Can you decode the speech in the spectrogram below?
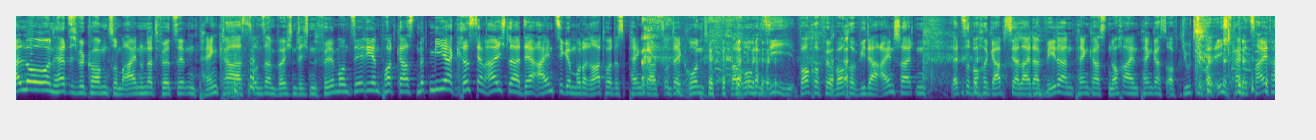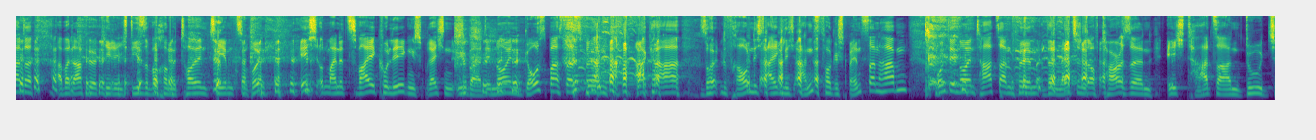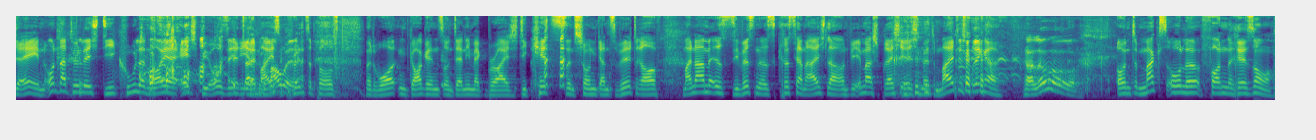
Hallo und herzlich willkommen zum 114. Pencast, unserem wöchentlichen Film- und Serienpodcast mit mir, Christian Eichler, der einzige Moderator des Pencasts und der Grund, warum Sie Woche für Woche wieder einschalten. Letzte Woche gab es ja leider weder einen Pencast noch einen Pencast auf Duty, weil ich keine Zeit hatte, aber dafür kehre ich diese Woche mit tollen Themen zurück. Ich und meine zwei Kollegen sprechen über den neuen Ghostbusters-Film, aka Sollten Frauen nicht eigentlich Angst vor Gespenstern haben? Und den neuen Tarzan-Film The Legend of Tarzan ich Tarzan, du Jane. Und natürlich die coole neue HBO-Serie Weiße Principles mit Walton Goggins und Danny McBride. Die Kids sind schon ganz wild drauf. Mein Name ist, Sie wissen es, Christian Eichler und wie immer spreche ich mit Malte Springer. Hallo. Und Max Ole von Raison.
